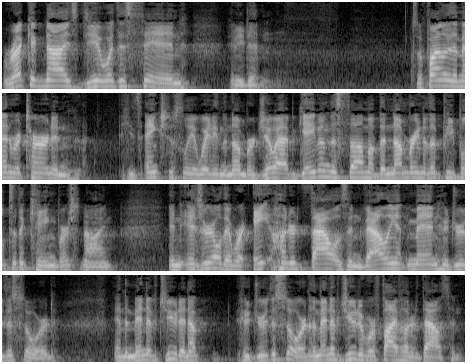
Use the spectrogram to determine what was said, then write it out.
recognize, deal with his sin, and he didn't. So finally, the men return, and he's anxiously awaiting the number. Joab gave him the sum of the numbering of the people to the king, verse 9. In Israel, there were 800,000 valiant men who drew the sword, and the men of Judah who drew the sword. The men of Judah were 500,000.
